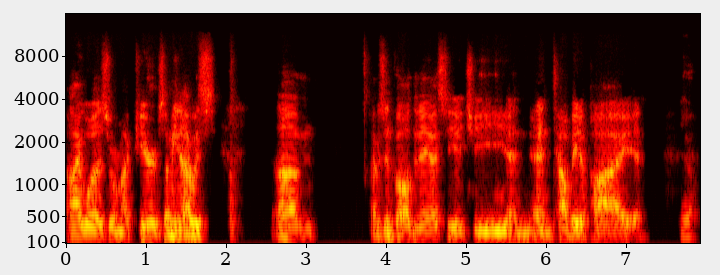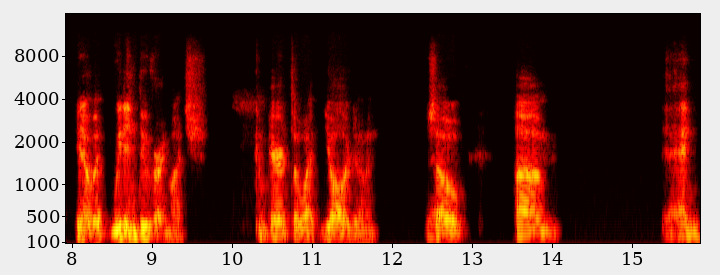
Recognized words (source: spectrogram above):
I was or my peers. I mean, I was um, I was involved in AICHE and and Tau Beta Pi and yeah. You know, but we didn't do very much compared to what y'all are doing. Yeah. So, um, and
